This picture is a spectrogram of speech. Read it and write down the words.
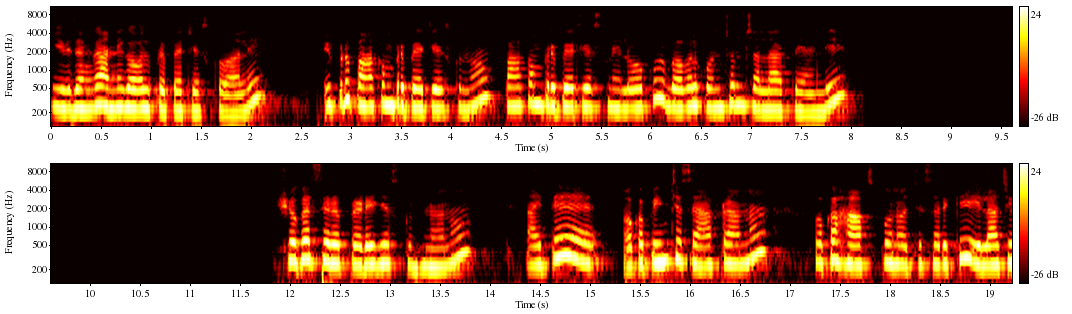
ఈ విధంగా అన్ని గవ్వలు ప్రిపేర్ చేసుకోవాలి. ఇప్పుడు పాకం ప్రిపేర్ చేసుకుందాం. పాకం ప్రిపేర్ చేసుకునే లోపు గవ్వలు కొంచెం చల్లారుతాయండి. షుగర్ సిరప్ రెడీ చేసుకుంటున్నాను. అయితే ఒక పించ్ సాఫ్రాన్ ఒక హాఫ్ స్పూన్ వచ్చేసరికి ఇలాచీ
